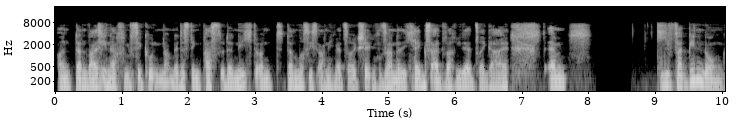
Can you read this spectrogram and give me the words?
Und dann weiß ich nach fünf Sekunden, ob mir das Ding passt oder nicht. Und dann muss ich es auch nicht mehr zurückschicken, sondern ich hänge es einfach wieder ins Regal. Ähm, die Verbindung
